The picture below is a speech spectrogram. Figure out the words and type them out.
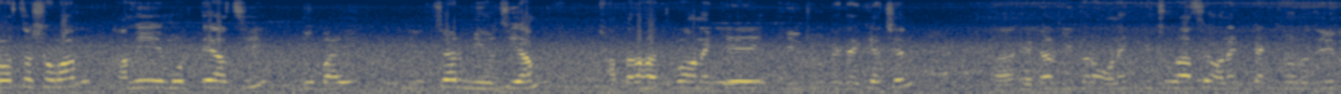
অবস্থা সবার আমি এই মুহূর্তে আছি দুবাই ফিউচার মিউজিয়াম। আপনারা হয়তো অনেকে ইউটিউবে দেখেছেন। এটার ভিতরে অনেক কিছু আছে, অনেক টেকনোলজির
